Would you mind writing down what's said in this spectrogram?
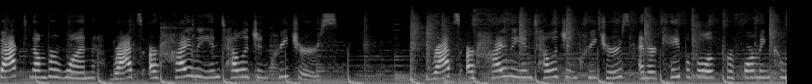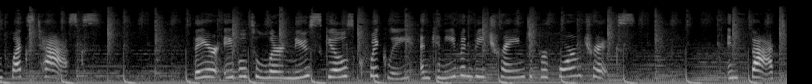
Fact number one, rats are highly intelligent creatures. Rats are highly intelligent creatures and are capable of performing complex tasks. They are able to learn new skills quickly and can even be trained to perform tricks. In fact,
